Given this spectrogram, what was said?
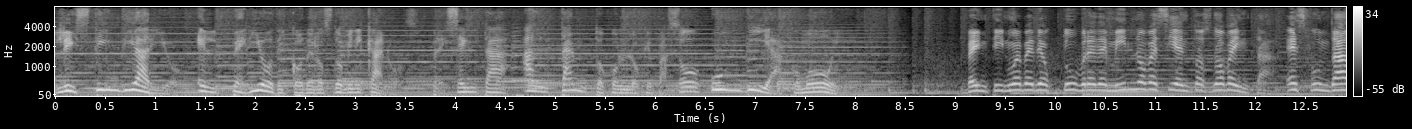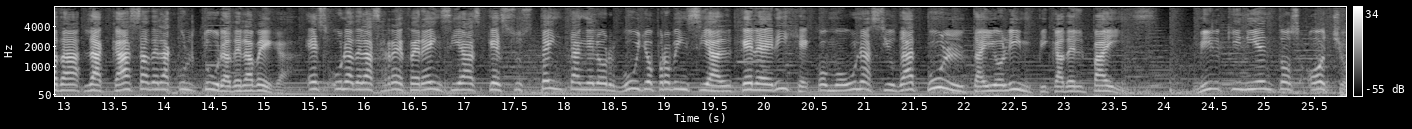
Listín Diario, el periódico de los dominicanos, presenta al tanto con lo que pasó un día como hoy. 29 de octubre de 1990 es fundada la Casa de la Cultura de La Vega. Es una de las referencias que sustentan el orgullo provincial que la erige como una ciudad culta y olímpica del país. 1508,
